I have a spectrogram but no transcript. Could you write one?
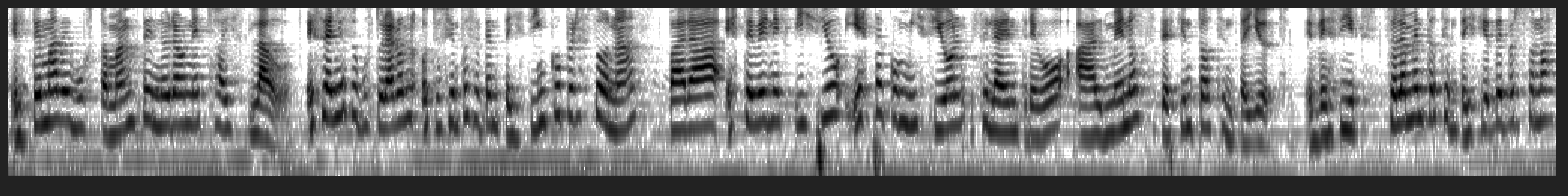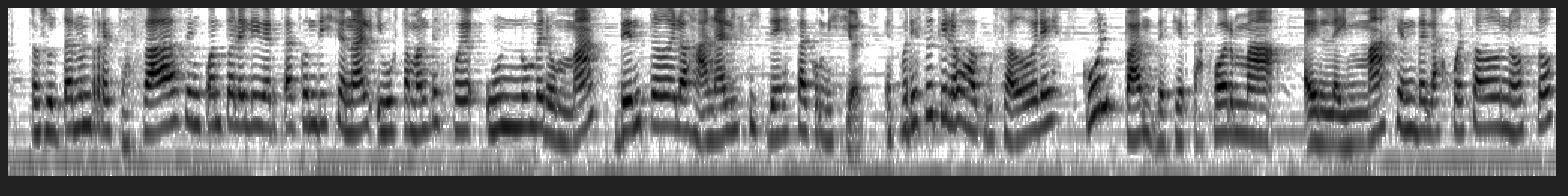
El tema de Bustamante no era un hecho aislado. Ese año se postularon 875 personas para este beneficio y esta comisión se la entregó a al menos 788. Es decir, solamente 87 personas resultaron rechazadas en cuanto a la libertad condicional y Bustamante fue un número más dentro de los análisis de esta comisión. Es por eso que los acusadores culpan de cierta forma en la imagen de la jueza Donoso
